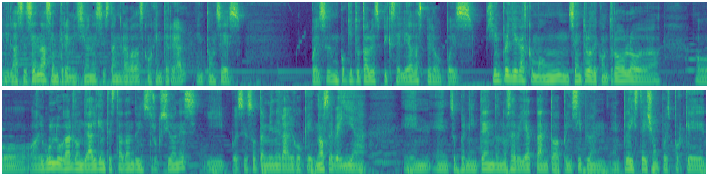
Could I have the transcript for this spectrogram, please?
eh, las escenas entre misiones están grabadas con gente real, entonces pues un poquito tal vez pixeleadas, pero pues siempre llegas como a un centro de control o, algún lugar donde alguien te está dando instrucciones y pues eso también era algo que no se veía en, Super Nintendo, no se veía tanto al principio en, PlayStation, pues porque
